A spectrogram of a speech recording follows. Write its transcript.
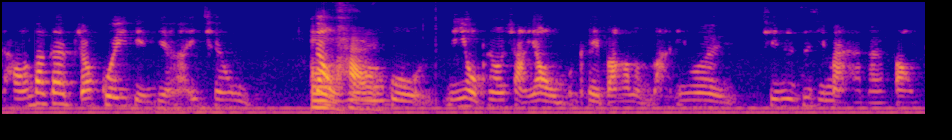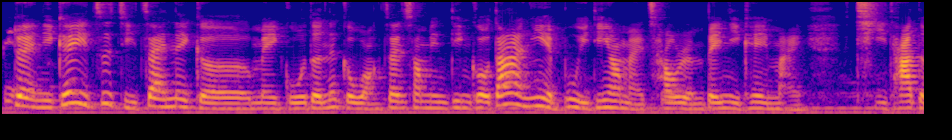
好像大概比较贵一点点啦，一千五。但我觉得如果你有朋友想要，我们可以帮他们买，因为其实自己买还蛮方便。对，你可以自己在那个美国的那个网站上面订购。当然，你也不一定要买超人杯，你可以买。其他的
